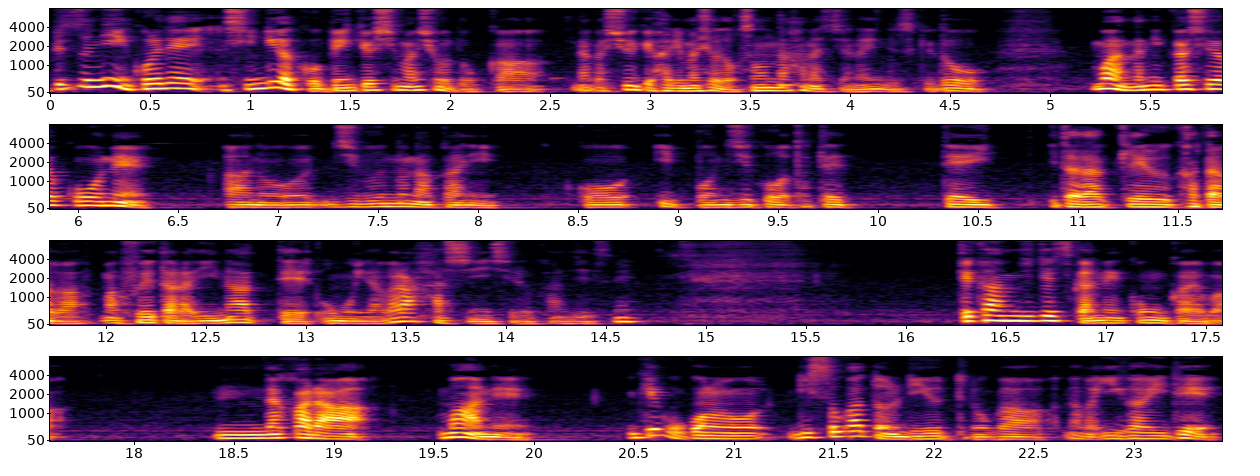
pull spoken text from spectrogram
別にこれで心理学を勉強しましょうとかなんか宗教入りましょうとかそんな話じゃないんですけどまあ何かしらこうねあの自分の中にこう一本軸を立てていただける方が、まあ増えたらいいなって思いながら発信してる感じですね。って感じですかね今回は。んだからまあね結構このリストカットの理由っていうのがなんか意外で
